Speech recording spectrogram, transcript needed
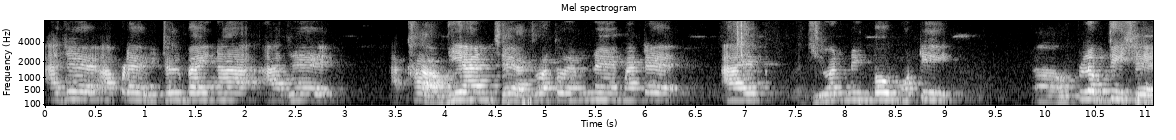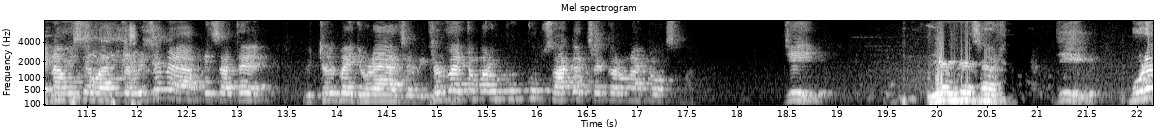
આજે આપણે વિઠ્ઠલભાઈના આ જે આખા અભિયાન છે અથવા તો એમને માટે આ એક જીવનની બહુ મોટી ઉપલબ્ધિ છે એના વિશે વાત કરવી છે ને આપણી સાથે વિઠ્ઠલભાઈ જોડાયા છે. વિઠ્ઠલભાઈ, તમારું ખૂબ ખૂબ સ્વાગત છે કરુણા ટોક્સમાં. જી. જી સર. જી. મૂળે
